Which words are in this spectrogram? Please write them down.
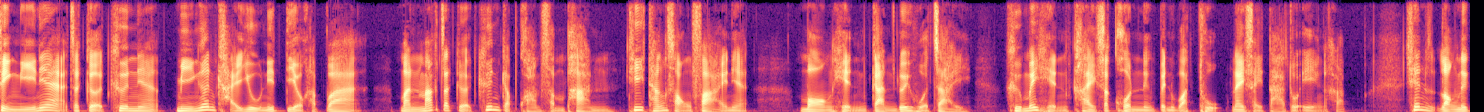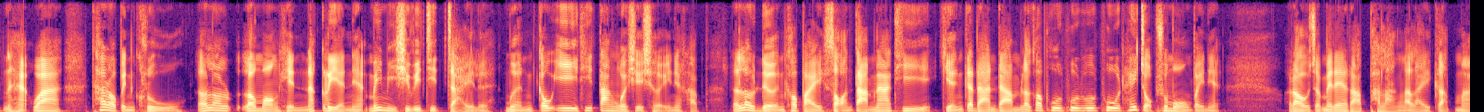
สิ่งนี้เนี่ยจะเกิดขึ้นเนี่ยมีเงื่อนไขอยู่นิดเดียวครับว่า มันมักจะเกิดขึ้นกับความสัมพันธ์ที่ทั้งสองฝ่ายเนี่ยมองเห็นกันด้วยหัวใจ คือไม่เห็นใครสักคนหนึ่งเป็นวัตถุในสายตาตัวเองครับ เช่นลองนึกนะฮะว่าถ้าเราเป็นครู แล้วเราเรามองเห็นนักเรียนเนี่ยไม่มีชีวิตจิตใจเลย เหมือนเก้าอี้ที่ตั้งไว้เฉยๆเนี่ยครับแล้วเราเดินเข้าไปสอนตามหน้าที่เขียนกระดานดำแล้วก็พูดพูดพูดพูดให้จบชั่วโมงไปเนี่ยเราจะไม่ได้รับพลังอะไรกลับมา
